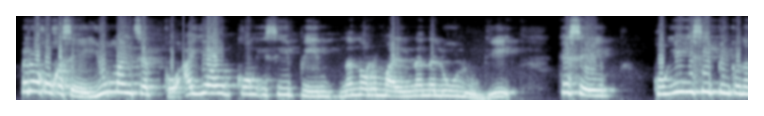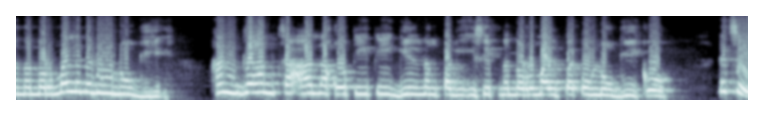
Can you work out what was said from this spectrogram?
Pero ako kasi, yung mindset ko, ayaw kong isipin na normal na nalulugi. Kasi, kung iisipin ko na, na normal na nalulugi, hanggang saan ako titigil ng pag-iisip na normal pa tong lugi ko? Let's say,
